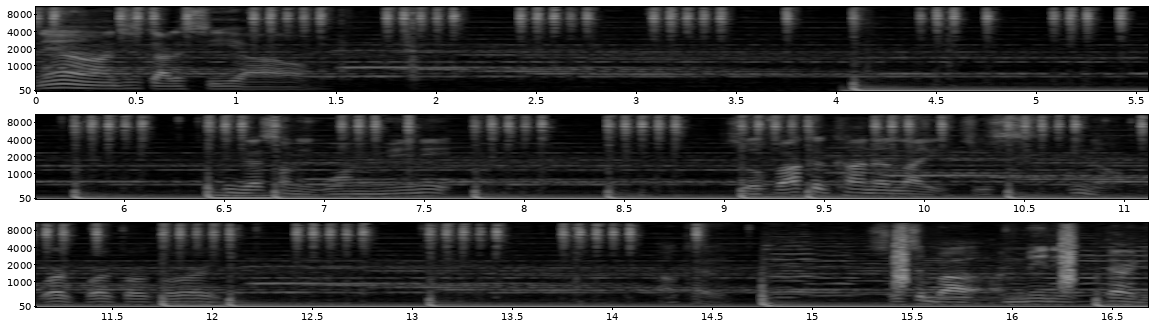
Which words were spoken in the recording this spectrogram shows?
Now I just gotta see how. Think that's only one minute. So if I could kind of like just you know work, work, work, work. Okay. So it's about a minute thirty.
